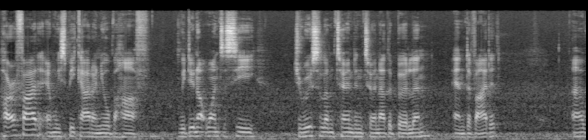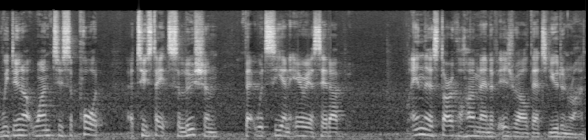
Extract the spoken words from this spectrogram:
horrified and we speak out on your behalf. We do not want to see Jerusalem turned into another Berlin and divided. Uh, we do not want to support a two state solution that would see an area set up in the historical homeland of Israel that's Judenrein,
